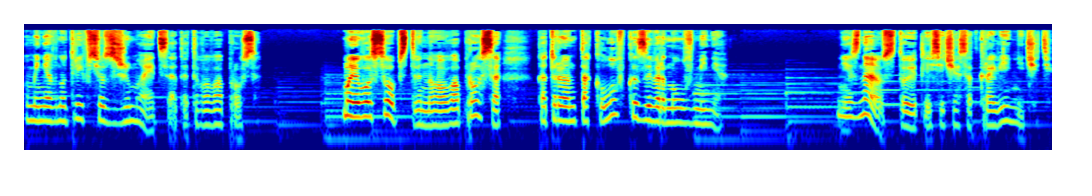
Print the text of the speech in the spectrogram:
У меня внутри все сжимается от этого вопроса. Моего собственного вопроса, который он так ловко завернул в меня. Не знаю, стоит ли сейчас откровенничать.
